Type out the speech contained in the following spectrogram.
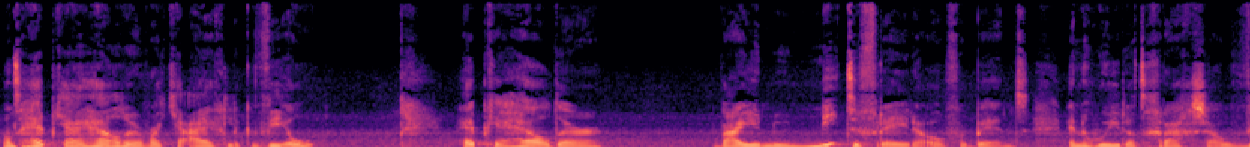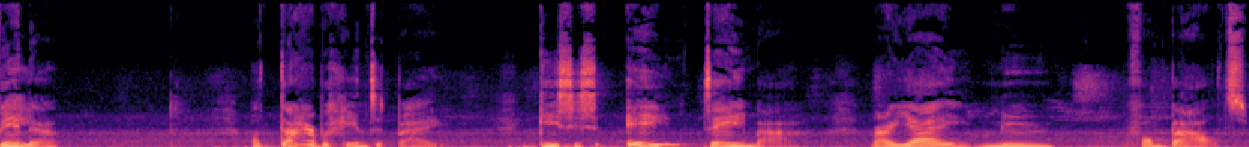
Want heb jij helder wat je eigenlijk wil? Heb je helder waar je nu niet tevreden over bent en hoe je dat graag zou willen? Want daar begint het bij. Kies eens één thema waar jij nu van baalt.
